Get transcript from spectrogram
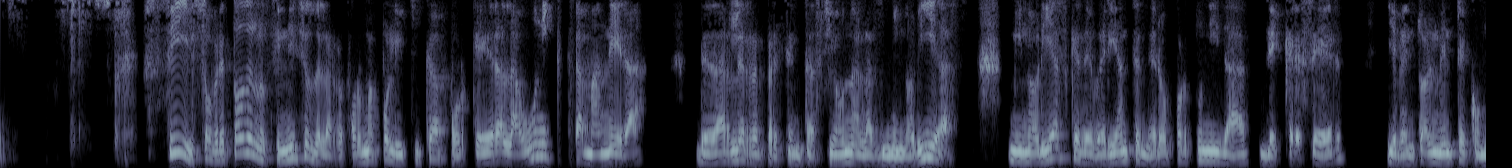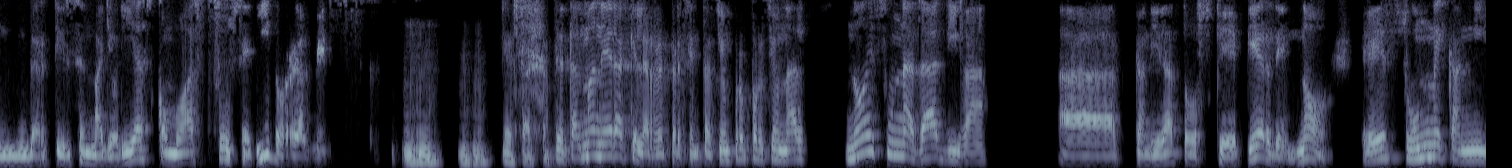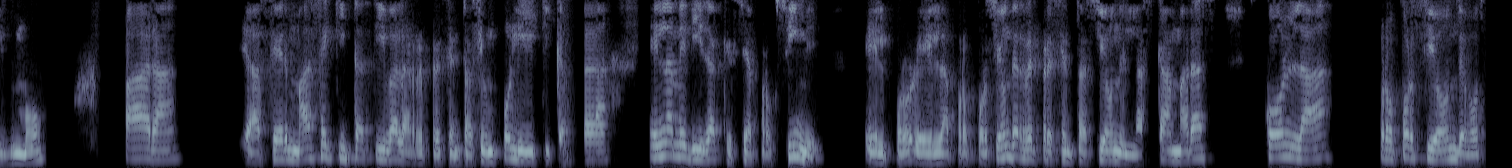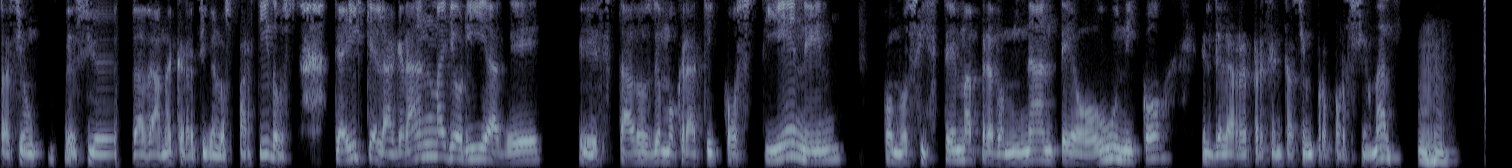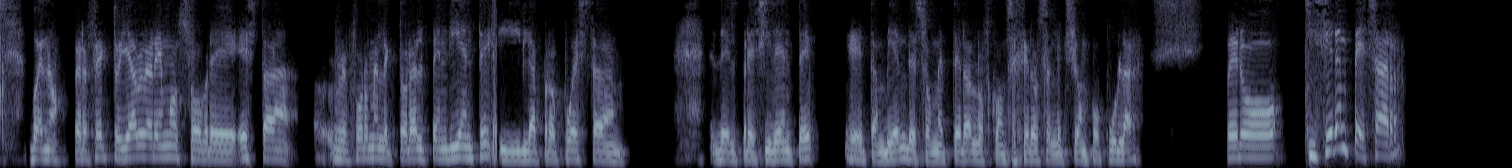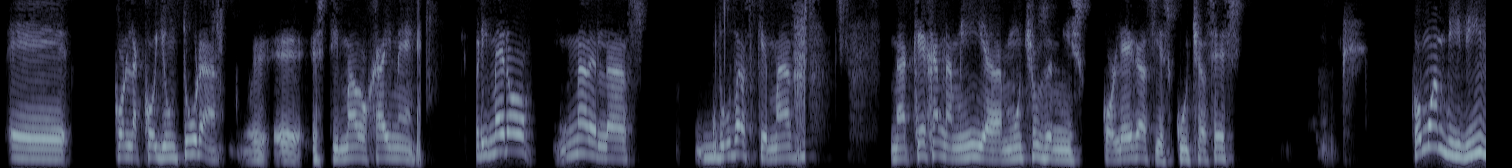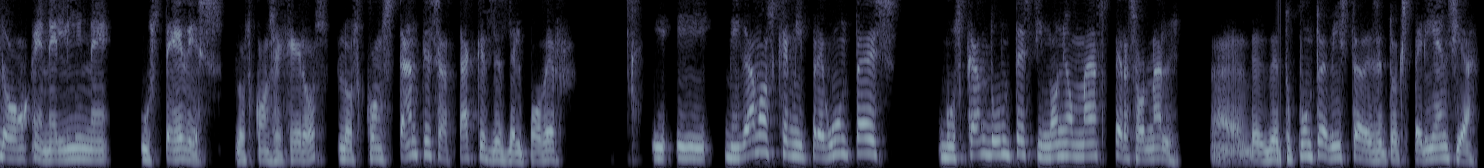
Sí, sobre todo en los inicios de la reforma política, porque era la única manera de darle representación a las minorías, minorías que deberían tener oportunidad de crecer y eventualmente convertirse en mayorías, como ha sucedido realmente. Exacto. De tal manera que la representación proporcional no es una dádiva a candidatos que pierden, no, es un mecanismo para hacer más equitativa la representación política en la medida que se aproxime el, eh, la proporción de representación en las cámaras con la proporción de votación ciudadana que reciben los partidos. De ahí que la gran mayoría de estados democráticos tienen como sistema predominante o único el de la representación proporcional. Bueno, perfecto. Ya hablaremos sobre esta reforma electoral pendiente y la propuesta del presidente eh, también de someter a los consejeros a elección popular. Pero quisiera empezar eh, con la coyuntura, eh, estimado Jaime. Primero, una de las dudas que más me aquejan a mí y a muchos de mis colegas y escuchas es, ¿Cómo han vivido en el INE ustedes, los consejeros, los constantes ataques desde el poder? Y, digamos que mi pregunta es buscando un testimonio más personal, desde tu punto de vista, desde tu experiencia.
